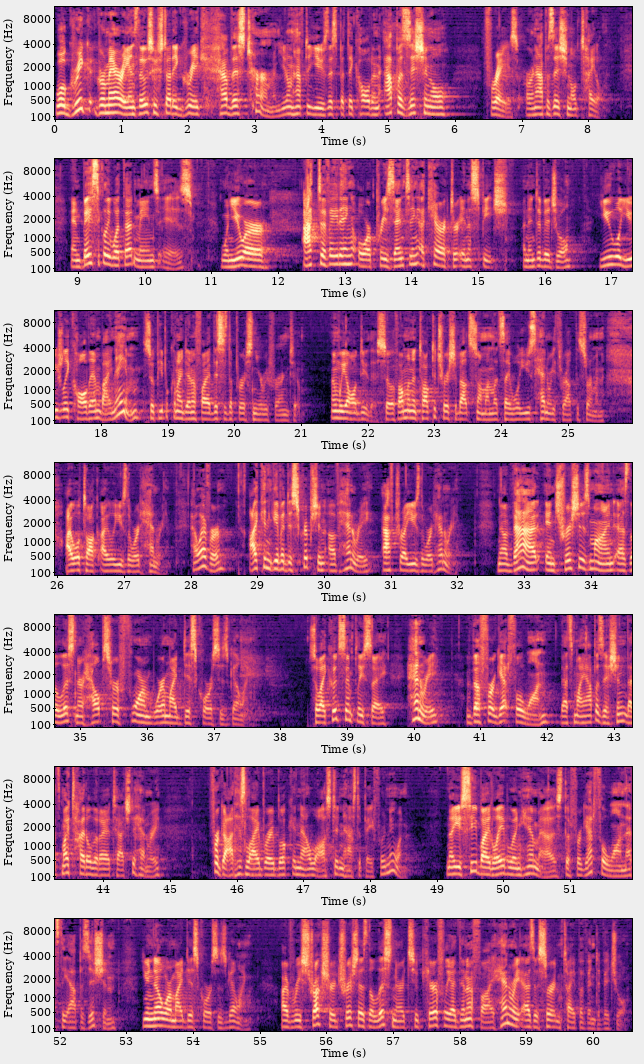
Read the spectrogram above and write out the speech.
Well, Greek grammarians, those who study Greek, have this term, and you don't have to use this, but they call it an appositional phrase or an appositional title. And basically, what that means is when you are activating or presenting a character in a speech, an individual, you will usually call them by name so people can identify this is the person you're referring to. And we all do this. So if I'm going to talk to Trish about someone, let's say we'll use Henry throughout the sermon, I will talk, I will use the word Henry. However, I can give a description of Henry after I use the word Henry. Now, that, in Trish's mind as the listener, helps her form where my discourse is going. So I could simply say, Henry, the forgetful one, that's my apposition, that's my title that I attach to Henry, forgot his library book and now lost it and has to pay for a new one. Now, you see, by labeling him as the forgetful one, that's the apposition, you know where my discourse is going. I've restructured Trish as the listener to carefully identify Henry as a certain type of individual.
